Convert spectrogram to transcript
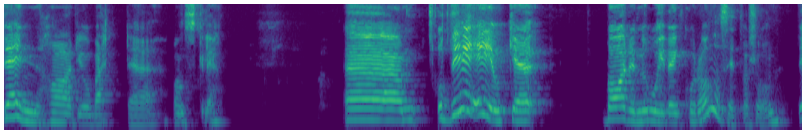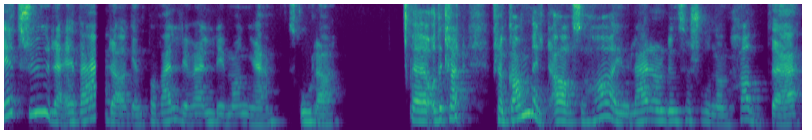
den har jo vært eh, vanskelig. Eh, og det er jo ikke bare nå i den koronasituasjonen. Det tror jeg er hverdagen på veldig, veldig mange skoler Eh, og det er klart, Fra gammelt av så har jo lærerorganisasjonene hatt eh,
